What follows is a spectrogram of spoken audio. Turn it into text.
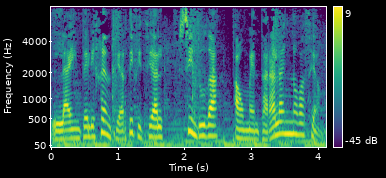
La inteligencia artificial sin duda aumentará la innovación.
